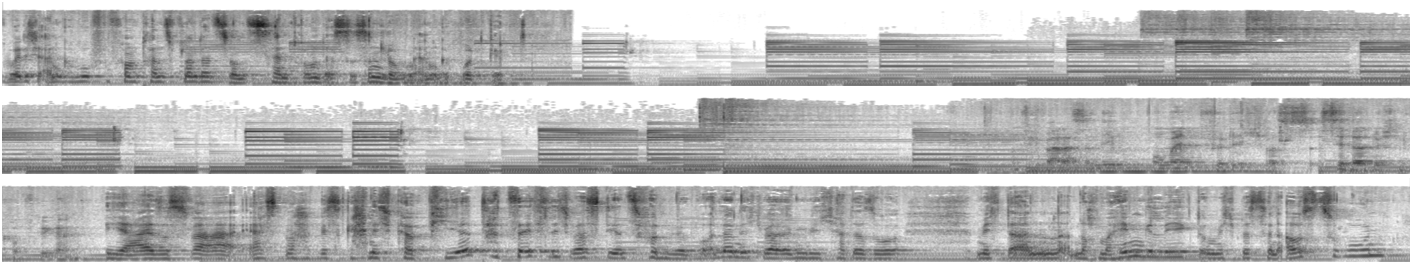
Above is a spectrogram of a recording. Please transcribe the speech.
wurde ich angerufen vom Transplantationszentrum, dass es ein Lungenangebot gibt. Ist dir da durch den Kopf gegangen? Ja, also es war, erstmal habe ich es gar nicht kapiert tatsächlich, was die jetzt von mir wollen. Ich war irgendwie, ich hatte so mich dann nochmal hingelegt, um mich ein bisschen auszuruhen.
